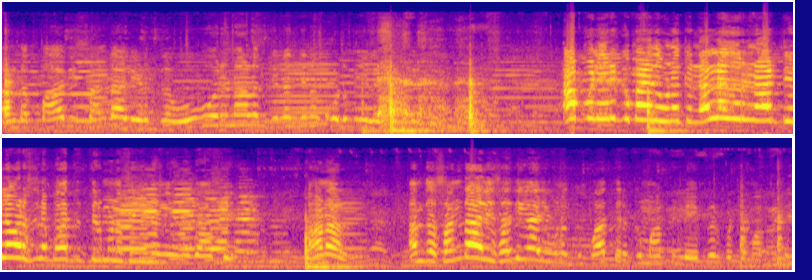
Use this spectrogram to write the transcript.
அந்த பாவி சண்டாளி இடத்துல ஒவ்வொரு நாளும் தினம் தினம் கொடுமையில அப்படி இருக்கும்போது உனக்கு நல்லதொரு நாட்டு இளவரசனை பார்த்து திருமணம் செய்யணும் எனக்கு ஆசை. ஆனால் அந்த சண்டாளி சதிகாரி உனக்கு பார்த்திருக்க மாப்பிள்ளை எப்பேற்பட்ட மாப்பிள்ளை?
